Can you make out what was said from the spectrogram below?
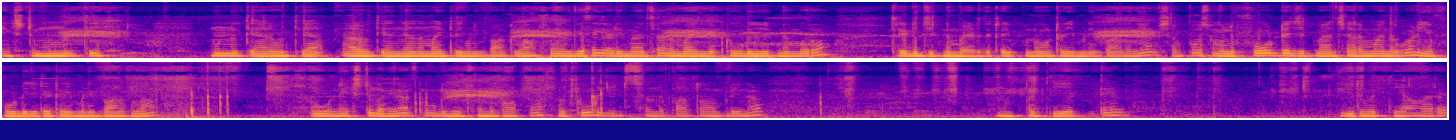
நெக்ஸ்ட்டு முந்நூற்றி முந்நூற்றி அறுபத்தி அறுபத்தி அஞ்சு அந்த மாதிரி ட்ரை பண்ணி பார்க்கலாம். ஸோ திசை அடி மேட்சாக அந்த மாதிரி இந்த டூ டிஜிட் நம்பரும் த்ரீ டிஜிட் நம்பர் எடுத்து ட்ரை பண்ணுவோம் ட்ரை பண்ணி பாருங்கள் சப்போஸ் உங்களுக்கு ஃபோர் டிஜிட் மேட்ச் ஆரம்பமாக இருந்தால் கூட நீங்கள் ஃபோர் டிஜிட்டே ட்ரை பண்ணி பார்க்கலாம். ஸோ நெக்ஸ்ட் நெக்ஸ்ட்டு பார்த்தீங்கன்னா டூ டிஜிட்ஸ் வந்து பார்ப்போம். ஸோ டூ டிஜிட்ஸ் வந்து பார்த்தோம் அப்படின்னா முப்பத்தி எட்டு இருபத்தி ஆறு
